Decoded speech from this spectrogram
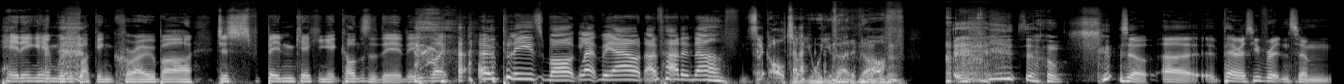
Hitting him with a fucking crowbar, just spin kicking it constantly. And he's like, Oh, please, Mark, let me out. I've had enough. He's like, I'll tell you when you've had enough. so so uh paris you've written some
